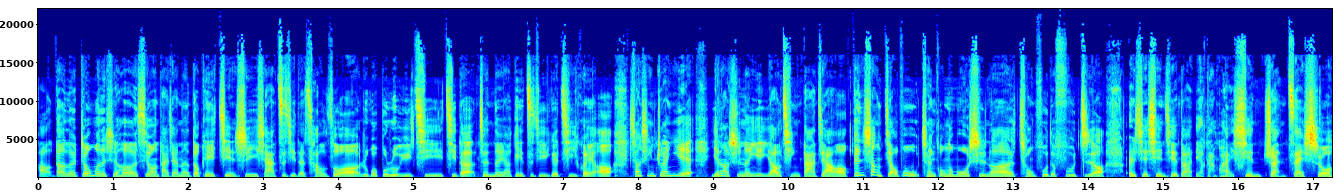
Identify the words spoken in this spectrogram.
好，到了周末的时候，希望大家呢都可以检视一下自己的操作哦。如果不如预期，记得真的要给自己一个机会哦。相信专业，严老师呢也邀请大家哦跟上脚步，成功的模式呢重复的复制哦。而且现阶段要赶快先赚再说。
